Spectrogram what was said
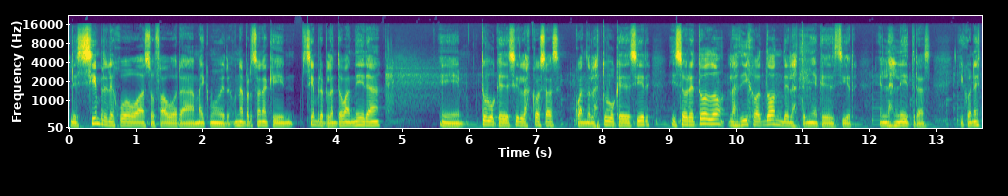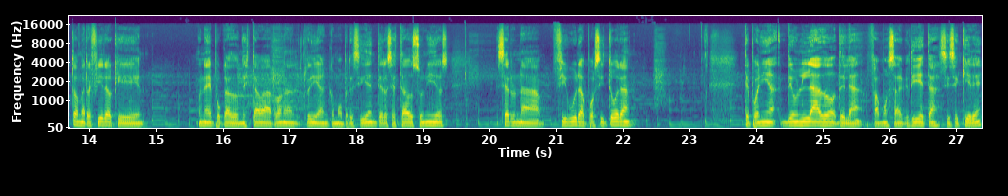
le, siempre le jugó a su favor a Mike Mover, una persona que siempre plantó bandera, eh, tuvo que decir las cosas cuando las tuvo que decir y sobre todo las dijo donde las tenía que decir, en las letras. Y con esto me refiero que una época donde estaba Ronald Reagan como presidente de los Estados Unidos, ser una figura opositora te ponía de un lado de la famosa grieta, si se quiere,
